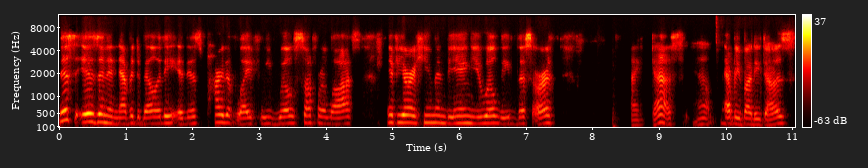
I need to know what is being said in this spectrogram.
this is an inevitability. It is part of life. We will suffer loss if you're a human being, you will leave this earth. I guess, yeah, everybody does.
